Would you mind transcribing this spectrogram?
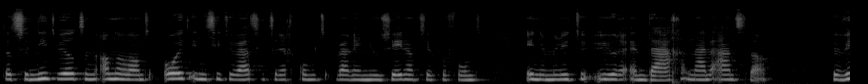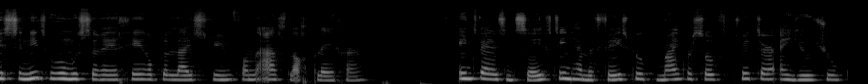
dat ze niet wil dat een ander land ooit in de situatie terechtkomt waarin Nieuw-Zeeland zich bevond in de minuten, uren en dagen na de aanslag. We wisten niet hoe we moesten reageren op de livestream van de aanslagpleger. In 2017 hebben Facebook, Microsoft, Twitter en YouTube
